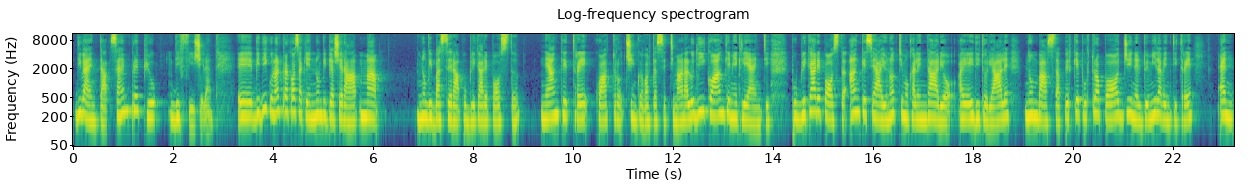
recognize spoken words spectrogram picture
diventa sempre più difficile. E vi dico un'altra cosa che non vi piacerà ma non vi basterà pubblicare post neanche 3, 4, 5 volte a settimana. Lo dico anche ai miei clienti. Pubblicare post, anche se hai un ottimo calendario editoriale, non basta perché purtroppo oggi nel 2023 è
